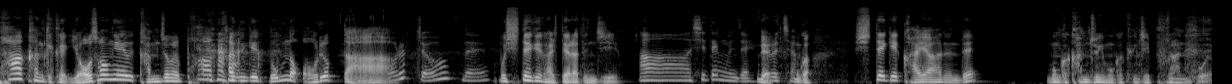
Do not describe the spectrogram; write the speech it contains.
파악하는 게 그러니까 여성의 감정을 파악하는 게 너무나 어렵다. 어렵죠. 네. 뭐 시댁에 갈 때라든지 아, 시댁 문제. 네, 그렇죠. 뭔가 시댁에 가야 하는데 뭔가 감정이 뭔가 굉장히 불안해 보여.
